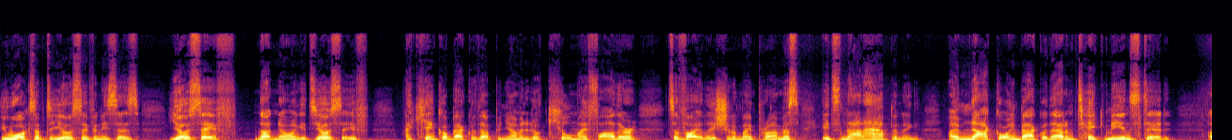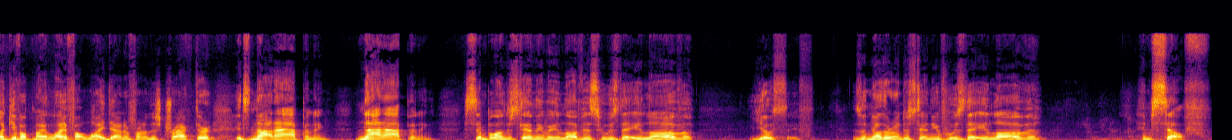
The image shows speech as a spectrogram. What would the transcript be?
He walks up to Yosef and he says, Yosef, not knowing it's Yosef, I can't go back without Binyamin. It'll kill my father. It's a violation of my promise. It's not happening. I'm not going back without him. Take me instead. I'll give up my life. I'll lie down in front of this tractor. It's not happening. Not happening. Simple understanding of Elav is who's the Elav? Yosef. There's another understanding of who's the Elav? Himself.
